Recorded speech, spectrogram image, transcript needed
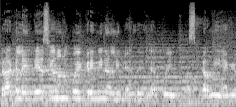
ਡਰੱਗ ਲੈਂਦੇ ਅਸੀਂ ਉਹਨਾਂ ਨੂੰ ਕੋਈ ਕ੍ਰਿਮੀਨਲ ਨਹੀਂ ਕਹਿੰਦੇ ਜਾਂ ਕੋਈ ਅਸਕਰ ਨਹੀਂ ਹੈਗੇ।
